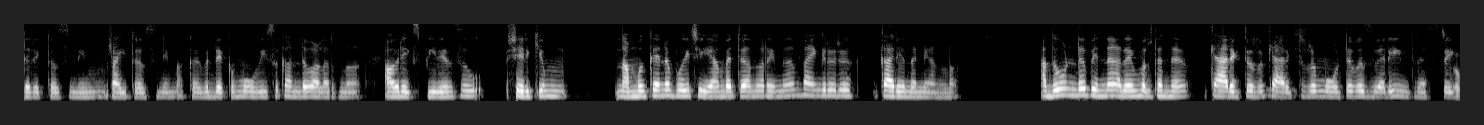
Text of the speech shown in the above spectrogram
ഡയറക്ടേഴ്സിന്റെയും റൈറ്റേഴ്സിന്റെയും ഒക്കെ ഇവരുടെയൊക്കെ മൂവീസ് കണ്ടു വളർന്ന് ആ ഒരു എക്സ്പീരിയൻസ് ശരിക്കും നമുക്ക് തന്നെ പോയി ചെയ്യാൻ പറ്റുക എന്ന് പറയുന്നത് ഭയങ്കര ഒരു കാര്യം തന്നെയാണല്ലോ. അതുകൊണ്ട് പിന്നെ അതേപോലെ തന്നെ character character motive is very interesting.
